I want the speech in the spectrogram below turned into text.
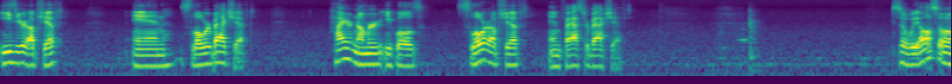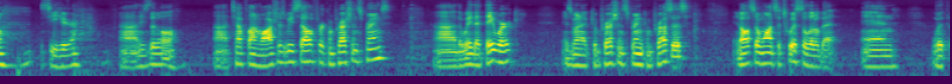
easier upshift and slower backshift. Higher number equals slower upshift and faster backshift. So we also see here uh, these little uh, Teflon washers we sell for compression springs. Uh, the way that they work is when a compression spring compresses, it also wants to twist a little bit. And with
